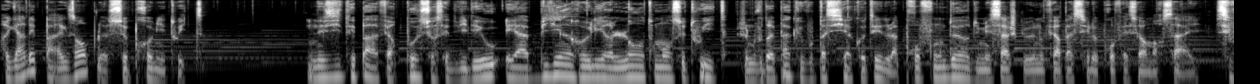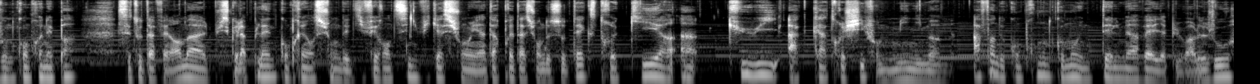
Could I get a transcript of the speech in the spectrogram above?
Regardez par exemple ce premier tweet. N'hésitez pas à faire pause sur cette vidéo et à bien relire lentement ce tweet. Je ne voudrais pas que vous passiez à côté de la profondeur du message que veut nous faire passer le professeur Morsaille. Si vous ne comprenez pas, c'est tout à fait normal puisque la pleine compréhension des différentes significations et interprétations de ce texte requiert un QI à 4 chiffres minimum. Afin de comprendre comment une telle merveille a pu voir le jour,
